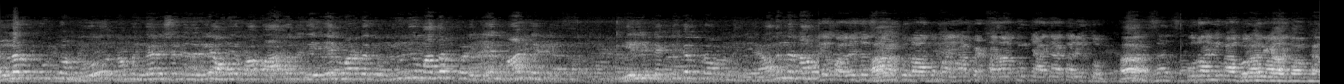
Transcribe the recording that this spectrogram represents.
ಎಲ್ಲರೂ ಕೂತ್ಕೊಂಡು ನಮ್ಮ ಇನ್ವೆಸ್ಟಿಗೇಷನ್ ಇದರಲ್ಲಿ ಅವನಿಗೆ ಪಾಪ ಆಗೋದಿದೆ ಏನ್ ಮಾಡ್ಬೇಕು ನೀವು ನೀವು ಮಾತಾಡ್ಕೊಳ್ಳಿ ಏನ್ ಮಾಡ್ಬೇಕು ಎಲ್ಲಿ ಟೆಕ್ನಿಕಲ್ ಪ್ರಾಬ್ಲಮ್ ಇದೆ ಅದನ್ನ ನಾವು कॉलेज हाँ। बुला तो मैं यहाँ पे ठहरा तुम क्या क्या करे तुम हाँ पूरा निकाल पूरा निकालता हूँ फिर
